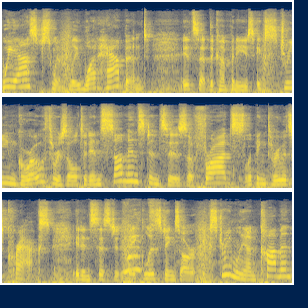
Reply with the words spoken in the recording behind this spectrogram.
We asked Swimply what happened. It said the company's extreme growth resulted in some instances of fraud slipping through its cracks. It insisted what? fake listings are extremely uncommon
